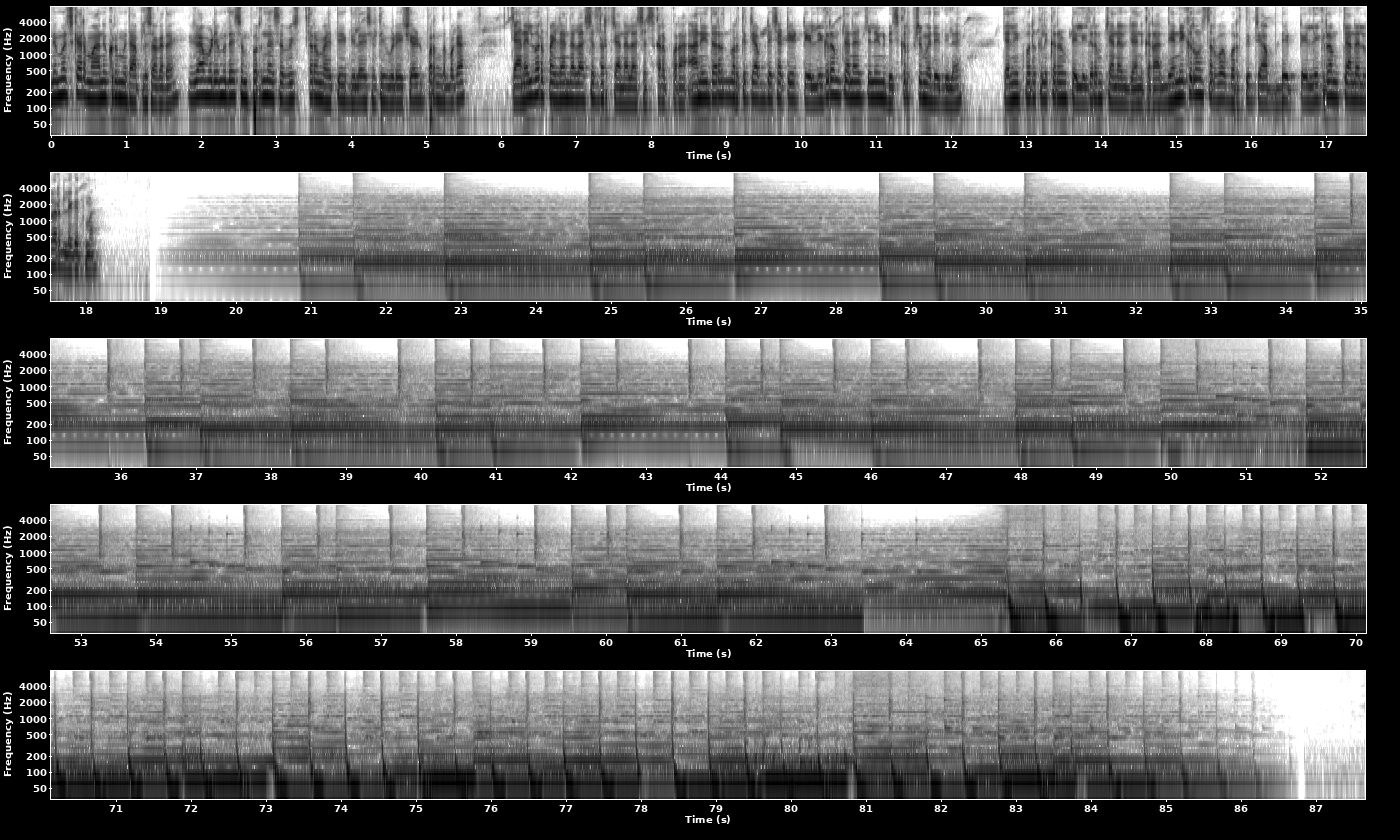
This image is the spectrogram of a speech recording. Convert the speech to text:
नमस्कार महानुकरमध्ये आपलं स्वागत आहे. या व्हिडिओमध्ये संपूर्ण सविस्तर माहिती दिल्यासाठी व्हिडिओ शेवटपर्यंत बघा. चॅनलवर पहिल्यांदा आला असेल तर चॅनलला सबस्क्राईब करा आणि दररोज भरतीच्या अपडेटसाठी टेलिग्राम चॅनलची लिंक डिस्क्रिप्शनमध्ये दिलं आहे त्या लिंकवर क्लिक करून टेलिग्राम चॅनल जॉईन करा. जेणेकरून सर्व भरतीचे अपडेट टेलिग्राम चॅनलवर लगेच मिळा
